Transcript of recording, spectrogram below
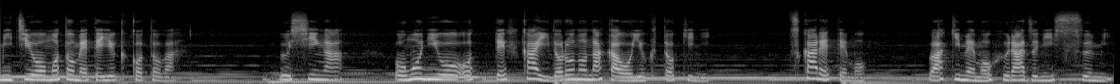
道を求めてゆくことは牛が重荷を負って深い泥の中を行くときに疲れても脇目も振らずに進み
